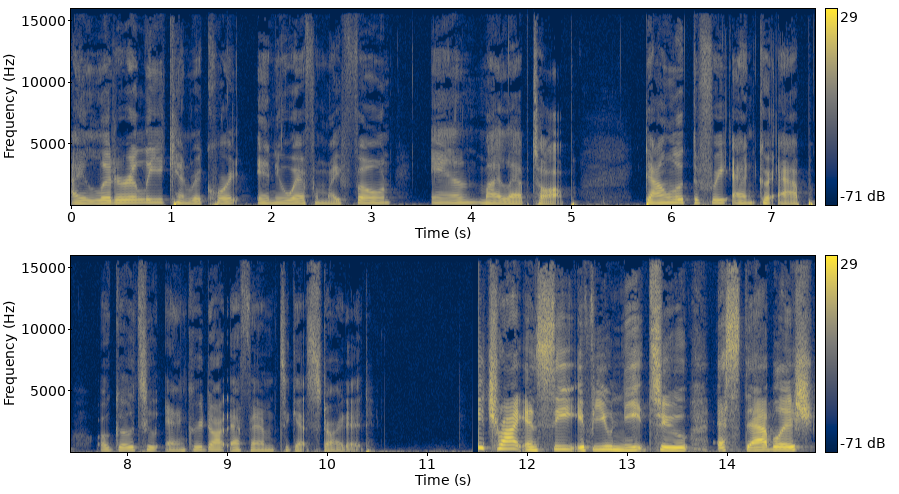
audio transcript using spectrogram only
I literally can record anywhere from my phone and my laptop. Download the free Anchor app or go to anchor.fm to get started. Try and see if you need to establish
